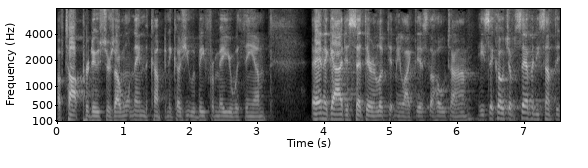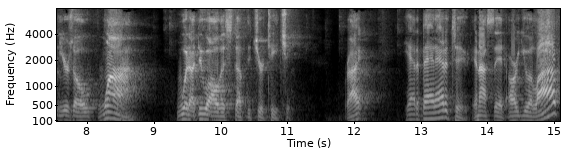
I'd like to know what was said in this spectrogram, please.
of top producers. I won't name the company because you would be familiar with them. And a guy just sat there and looked at me like this the whole time. He said, Coach, I'm 70 something years old. Why would I do all this stuff that you're teaching? Right? He had a bad attitude. And I said, Are you alive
